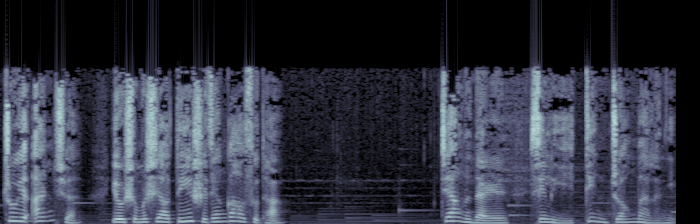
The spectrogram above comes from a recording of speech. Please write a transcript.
注意安全，有什么事要第一时间告诉他。这样的男人心里一定装满了你，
